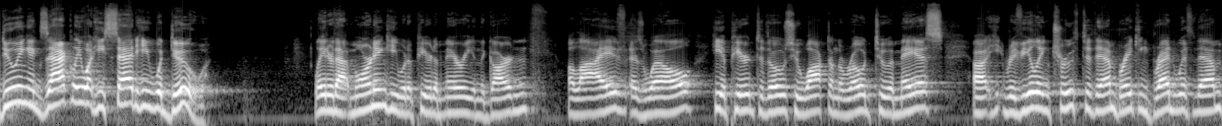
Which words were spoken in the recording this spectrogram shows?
doing exactly what he said he would do. Later that morning, he would appear to Mary in the garden, alive as well. He appeared to those who walked on the road to Emmaus uh, revealing truth to them, breaking bread with them.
